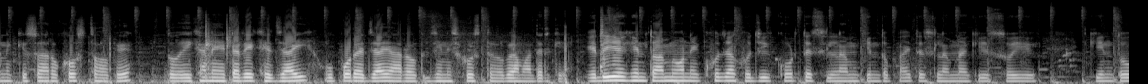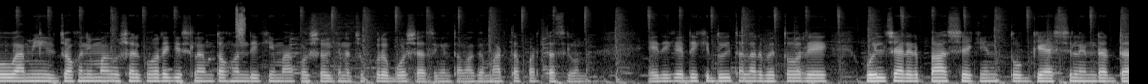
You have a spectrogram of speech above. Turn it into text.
অনেক কিছু আরও খুঁজতে হবে। তো এখানে এটা রেখে যাই, উপরে যাই, আরও জিনিস খুঁজতে হবে আমাদেরকে। এদিকে কিন্তু আমি অনেক খোঁজাখুঁজি করতেছিলাম, কিন্তু পাইতেছিলাম না কিছুই। কিন্তু আমি যখনই মাকড়সার ঘরে গেছিলাম, তখন দেখি মাকড়সা ওইখানে চুপ করে বসে আছে, কিন্তু আমাকে মারতে পারতেছিল না। এদিকে দেখি দুই তলার ভেতরে হুইল চেয়ারের পাশে কিন্তু গ্যাস সিলিন্ডারটা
